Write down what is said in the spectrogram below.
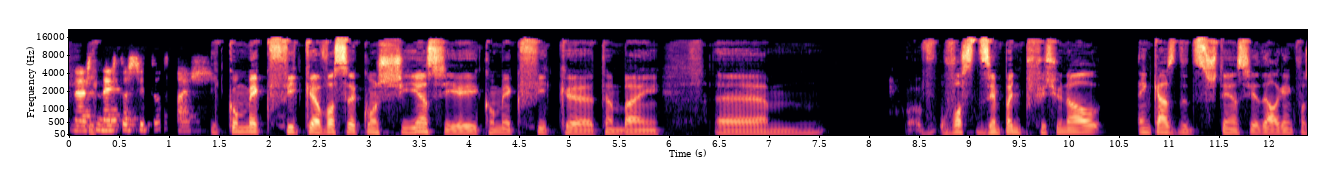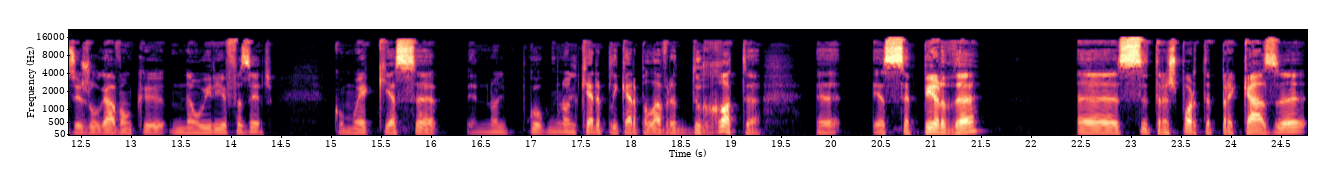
nestas, nestas situações. E como é que fica a vossa consciência e como é que fica também um, o vosso desempenho profissional em caso de desistência de alguém que vocês julgavam que não o iria fazer? Como é que essa. Não lhe, não lhe quero aplicar a palavra derrota, uh, essa perda uh, se transporta para casa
